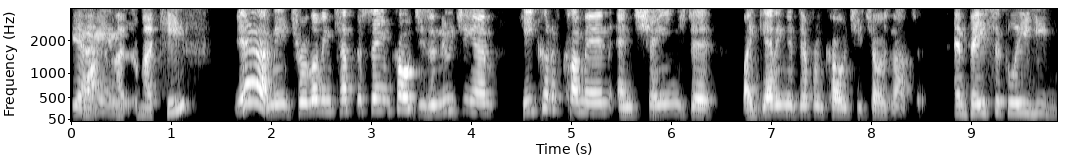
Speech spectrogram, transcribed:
yeah, What, I mean, about, about Keefe? Yeah, I mean, Treliving kept the same coach. He's a new GM. He could have come in and changed it by getting a different coach. He chose not to. And basically, he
